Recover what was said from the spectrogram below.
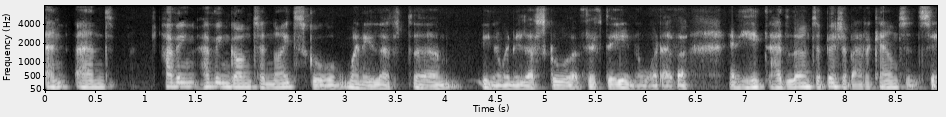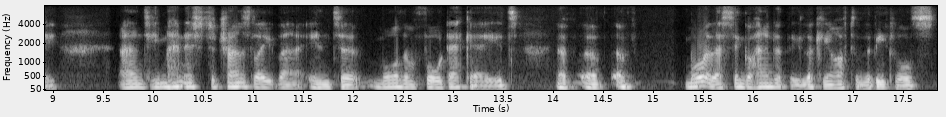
and and having having gone to night school when he left, um, you know, when he left school at fifteen or whatever, and he had learnt a bit about accountancy, and he managed to translate that into more than four decades of, of, of more or less single-handedly looking after the Beatles'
